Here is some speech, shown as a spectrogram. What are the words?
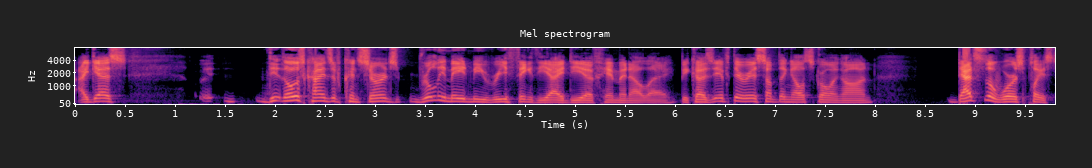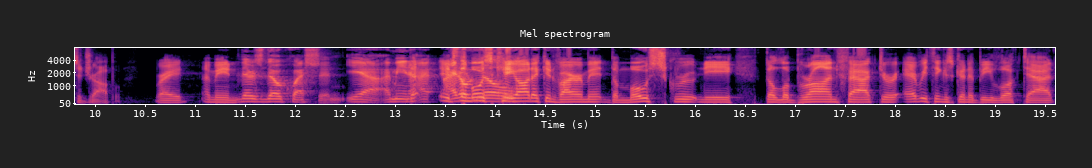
i guess th- those kinds of concerns really made me rethink the idea of him in la because if there is something else going on that's the worst place to drop him right? I mean there's no question. Yeah i mean I, it's I the most know. chaotic environment the most scrutiny the lebron factor everything is going to be looked at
